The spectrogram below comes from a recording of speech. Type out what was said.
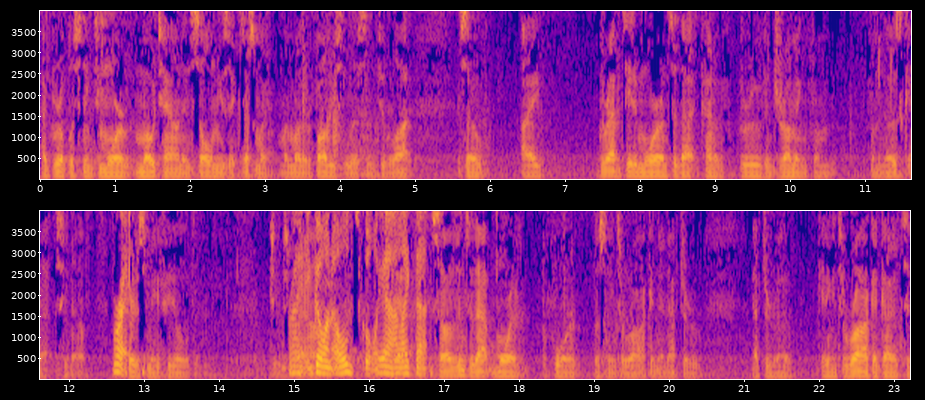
I grew up listening to more Motown and soul music that's what my, my mother and father used to listen to a lot. So I gravitated more into that kind of groove and drumming from from those cats, you know, Right. Curtis Mayfield and James Right. Brown. Going old school. Yeah, I like that. So I was into that more before listening to rock, and then after after uh, getting into rock, I got into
